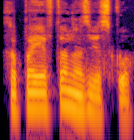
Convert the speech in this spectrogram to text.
Хапає авто на зв'язку.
